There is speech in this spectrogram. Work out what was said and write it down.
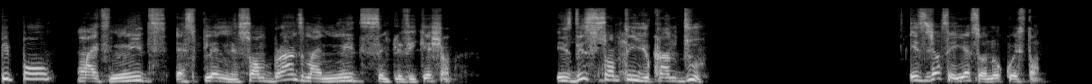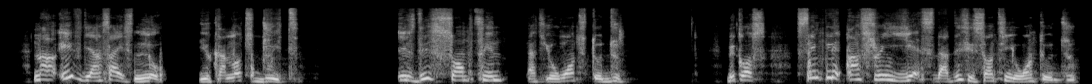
people might need explaining some brands might need simplification is this something you can do it's just a yes or no question. Now, if the answer is no, you cannot do it. Is this something that you want to do? Because simply answering yes, that this is something you want to do,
